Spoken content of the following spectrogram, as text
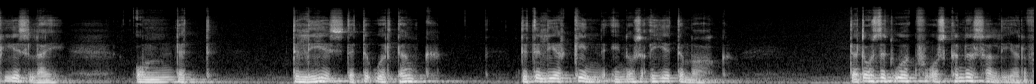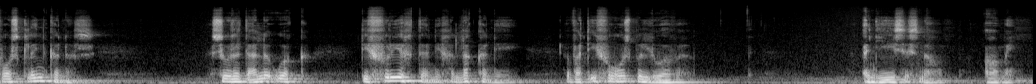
Gees lei om dit te lees, dit te oordink, dit te leer ken en ons eie te maak. Dat ons dit ook vir ons kinders sal leer, vir ons kleinkinders, sodat hulle ook die vreugde en die geluk kan hê wat U vir ons beloof. In Jesus naam. Amen.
